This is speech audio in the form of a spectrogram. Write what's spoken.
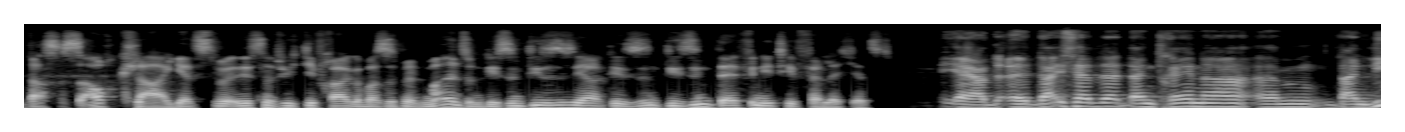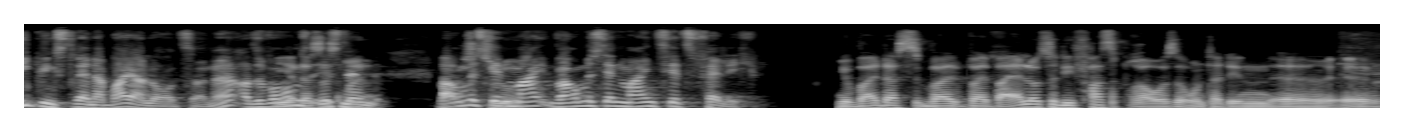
das ist auch klar. Jetzt ist natürlich die Frage, was ist mit Mainz? Und die sind dieses Jahr, die sind, die sind definitiv fällig jetzt. Ja, äh, da ist ja dein Trainer, ähm, dein Lieblingstrainer Bayer Lorzer, ne? Also warum ja, ist, ist denn, warum ist denn Mainz, warum ist denn Mainz jetzt fällig? Ja, weil das, weil, weil Bayer Lorzer die Fassbrause unter den äh, äh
